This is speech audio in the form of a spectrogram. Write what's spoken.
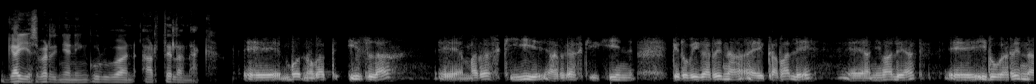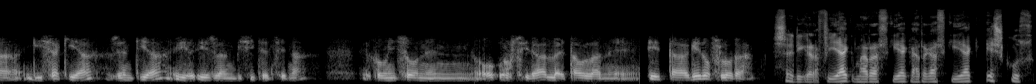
Gai ezberdinen inguruan artelanak. E, bueno, bat isla, e, marrazki, argazkiekin, gero bigarrena e, kabale, e, animaleak, e, irugarrena gizakia, zentia, izlan biziten zena, kominzonen orzirala eta holan, eta gero flora. Serigrafiak, marrazkiak, argazkiak eskuz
